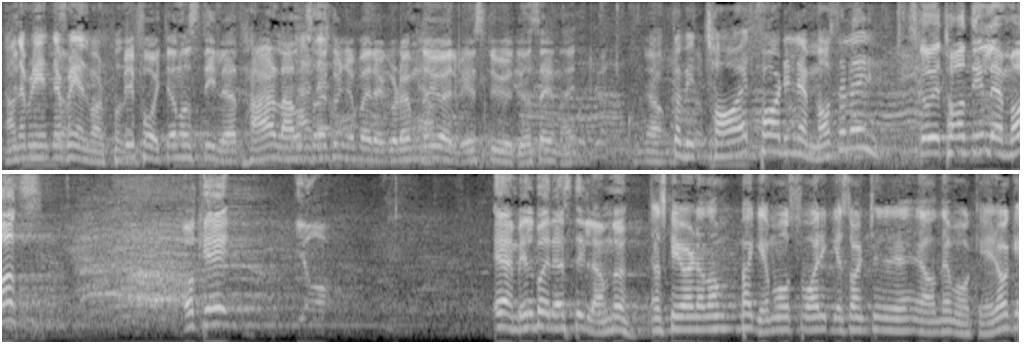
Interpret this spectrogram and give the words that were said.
Ja, det blir, det blir Edvard på Vi får ikke noe stillhet her likevel, så det kan du bare glemme. Det gjør vi i studio senere. Ja. Skal vi ta et par dilemmas, eller? Skal vi ta dilemmas? OK. Ja. Emil, bare still dem, du. Jeg skal gjøre det. De begge må svare, ikke sant? Ja, det må dere. Ok,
